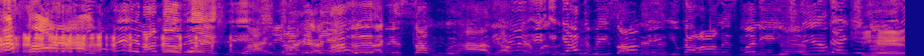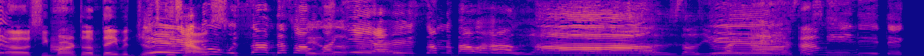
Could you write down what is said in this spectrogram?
man, I know that shit. Right, She right. been That's with why I her was like, it's something with Halle. I Yeah, remember it, it got to be something. something. in the- you got all this money and you still tabloid. can't keep She no had, man. uh, she burnt up David Justice's yeah, Justice I knew it was something. That's why I was like, look, yeah, I uh, heard something about Halle. I Oh, don't so you about. like, Yeah, nah, so I mean, she did that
